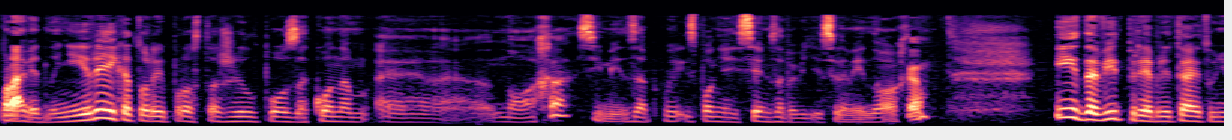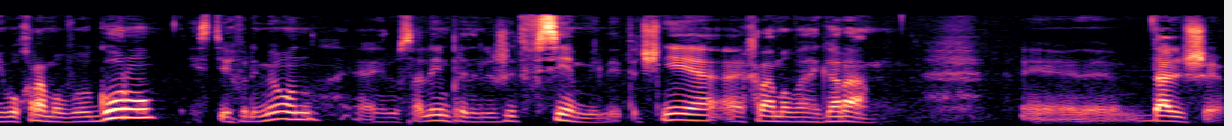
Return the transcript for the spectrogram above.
праведный не который просто жил по законам э, Ноаха, семи, исполняя семь заповедей сыновей Ноаха. И Давид приобретает у него храмовую гору, из тех времен э, Иерусалим принадлежит всем, или точнее э, храмовая гора. Э, дальше.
